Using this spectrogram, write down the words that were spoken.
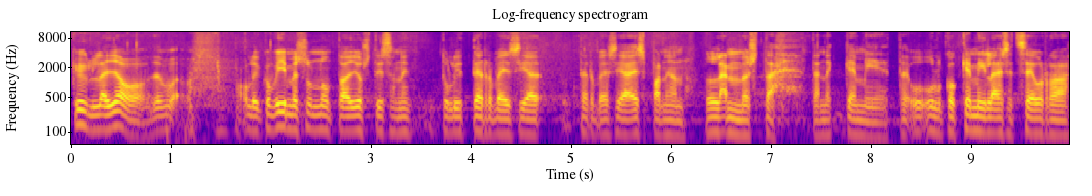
Kyllä joo. Oliko viime sunnuntai justiinsa, niin tuli terveisiä, terveisiä Espanjan lämmöstä tänne Kemiin. Että ulkokemiläiset seuraa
